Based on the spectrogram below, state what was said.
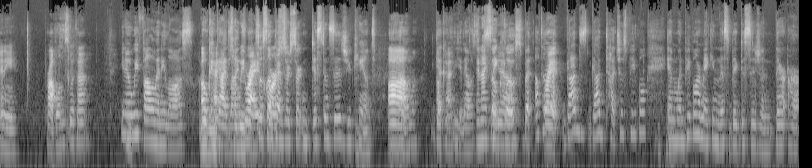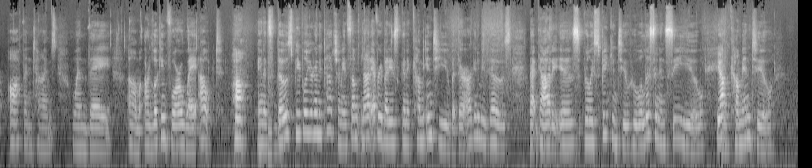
any problems with that? You know, we follow any laws Okay. and So guidelines. we- Right, So sometimes. Mm-hmm. there's certain distances you can't Ah, um, get, okay. you know, And I so think- Yeah. close. But I'll tell you what, God's, God touches people. Mm-hmm. And when people are making this big decision, there are often times when they um, are looking for a way out. Huh? And it's those people you're going to touch. I mean, some not everybody's going to come into you, but there are going to be those that God is really speaking to who will listen and see you Yeah. and come into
